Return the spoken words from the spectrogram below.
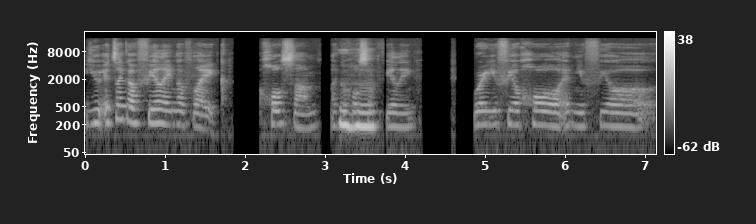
you it's like a feeling of like wholesome like a Mhm. wholesome feeling where you feel whole and you feel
